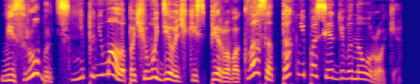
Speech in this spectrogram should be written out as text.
Мисс Робертс не понимала, почему девочки из первого класса так непоседливы на уроке.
